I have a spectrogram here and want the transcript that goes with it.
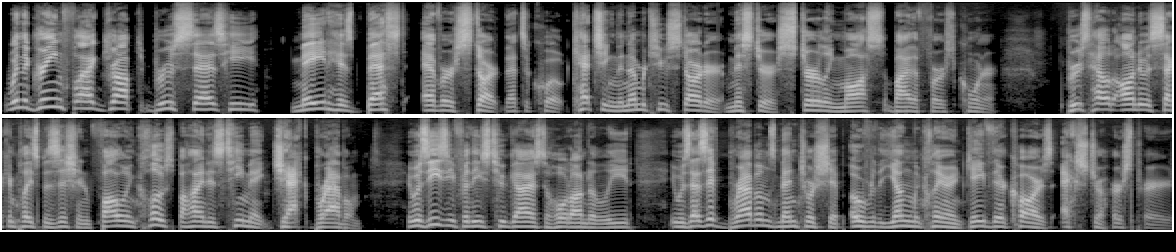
when the green flag dropped, Bruce says he made his best ever start. That's a quote. Catching the number two starter, Mr. Stirling Moss, by the first corner. Bruce held onto his second place position, following close behind his teammate, Jack Brabham. It was easy for these two guys to hold on to the lead. It was as if Brabham's mentorship over the young McLaren gave their cars extra horsepower.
